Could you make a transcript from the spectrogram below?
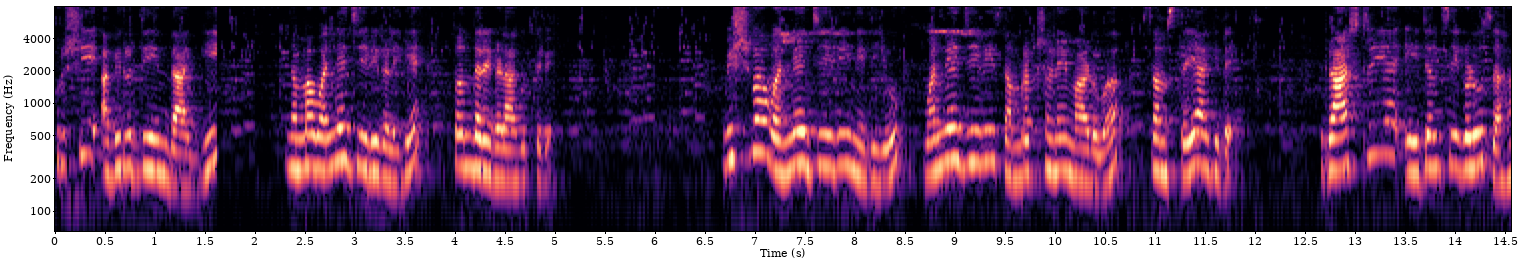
ಕೃಷಿ ಅಭಿವೃದ್ಧಿಯಿಂದಾಗಿ ನಮ್ಮ ವನ್ಯಜೀವಿಗಳಿಗೆ ತೊಂದರೆಗಳಾಗುತ್ತಿವೆ. ವಿಶ್ವ ವನ್ಯಜೀವಿ ನಿಧಿಯು ವನ್ಯಜೀವಿ ಸಂರಕ್ಷಣೆ ಮಾಡುವ ಸಂಸ್ಥೆಯಾಗಿದೆ. ರಾಷ್ಟ್ರೀಯ ಏಜೆನ್ಸಿಗಳು ಸಹ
